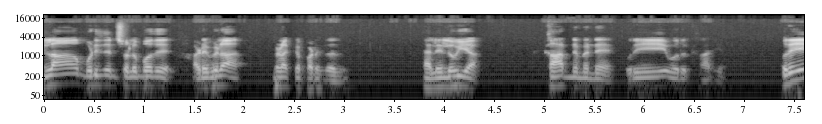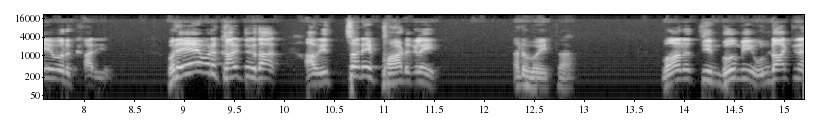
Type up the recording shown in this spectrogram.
எல்லாம் முடிந்தன்னு சொல்லும் போது அவருடைய விழா விளக்கப்படுகிறது. அல்லேலூயா காரணம் என்ன? ஒரே ஒரு காரியம். ஒரே ஒரு காரியம். ஒரே ஒரு காரியத்துக்கு தான் அவர் இத்தனை பாடுகளை அனுபவித்தார். வானத்தின் பூமி உண்டாக்கின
